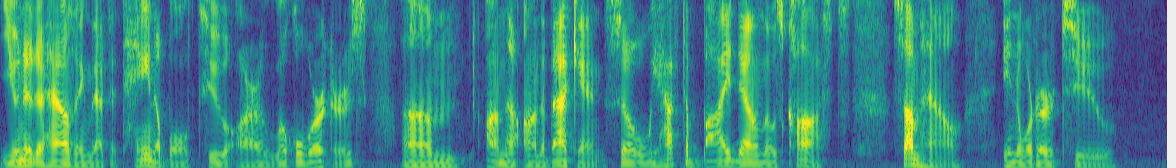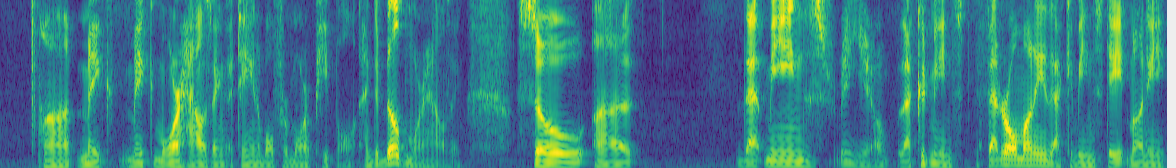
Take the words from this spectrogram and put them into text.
unit of housing that's attainable to our local workers um, on the on the back end. So we have to buy down those costs somehow in order to uh, make make more housing attainable for more people and to build more housing. So uh, that means you know that could mean federal money that could mean state money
